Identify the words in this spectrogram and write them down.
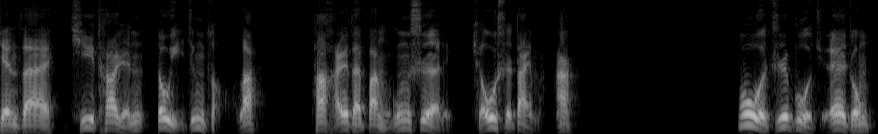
现在其他人都已经走了，他还在办公室里调试代码。不知不觉中，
